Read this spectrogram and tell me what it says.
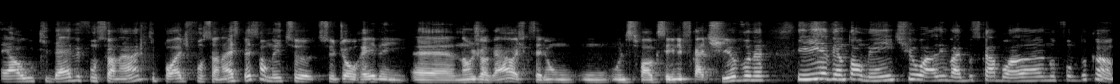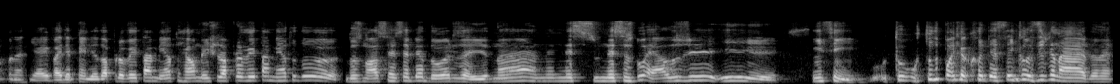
é algo que deve funcionar, que pode funcionar, especialmente se, o, se o Joe Hayden é, não jogar. Eu acho que seria um, um, um desfalque significativo, né? E eventualmente o Allen vai buscar a bola no fundo do campo, né? E aí vai depender depender do aproveitamento, realmente do aproveitamento do, dos nossos recebedores aí na, nesses, nesses duelos de, e enfim, tu, tudo pode acontecer, inclusive nada, né?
